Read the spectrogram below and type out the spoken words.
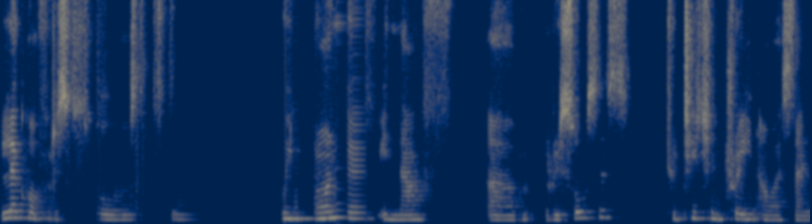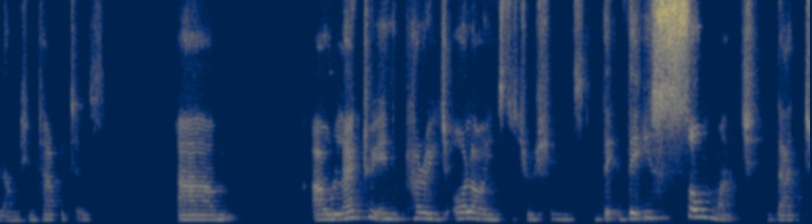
Lack of resources. We don't have enough um, resources to teach and train our sign language interpreters. Um, I would like to encourage all our institutions. There, there is so much that,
